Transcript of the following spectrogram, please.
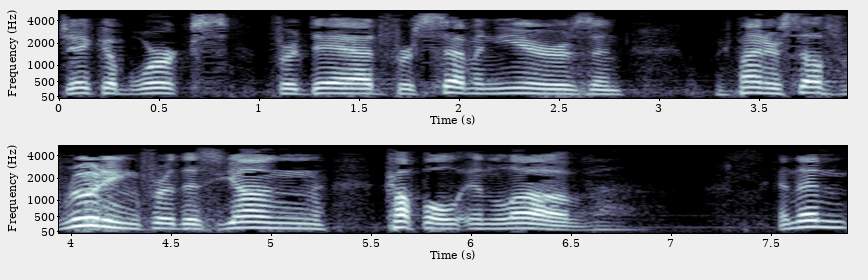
Jacob works for dad for seven years, and we find ourselves rooting for this young couple in love. And then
